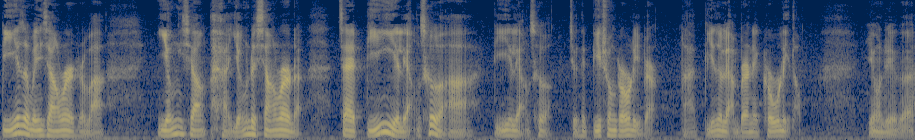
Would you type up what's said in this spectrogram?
鼻子闻香味儿是吧？迎香，迎着香味儿的，在鼻翼两侧啊，鼻翼两侧就那鼻唇沟里边啊，鼻子两边那沟里头，用这个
